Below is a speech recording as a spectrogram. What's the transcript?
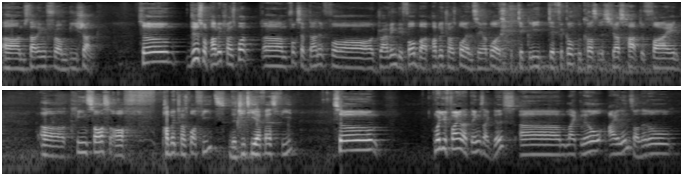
um, starting from Bishan. So this for public transport. Um, folks have done it for driving before, but public transport in Singapore is particularly difficult because it's just hard to find a clean source of public transport feeds, the GTFS feed. So what you find are things like this, um, like little islands or little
